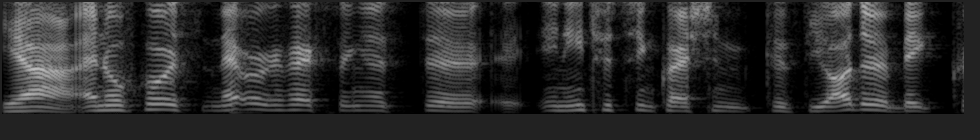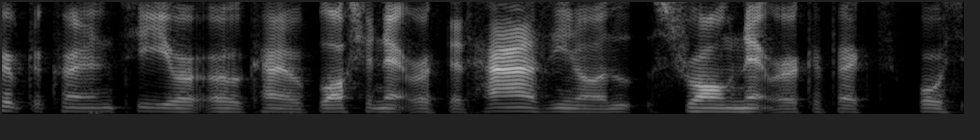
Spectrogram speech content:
Yeah, and of course, network effects bring us to an interesting question because the other big cryptocurrency or, or, kind of blockchain network that has you know strong network effects, of course,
